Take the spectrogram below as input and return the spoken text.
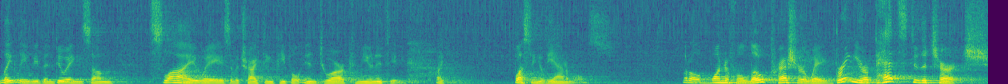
Lately, we've been doing some sly ways of attracting people into our community, like blessing of the animals. What a wonderful, low pressure way. Bring your pets to the church.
